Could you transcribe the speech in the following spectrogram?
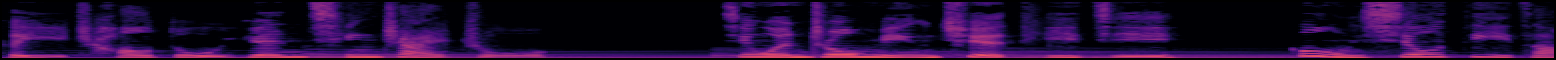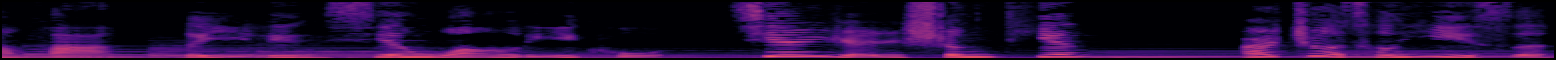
可以超度冤亲债主。经文中明确提及，共修地藏法。可以令先王离苦，先人升天，而这层意思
